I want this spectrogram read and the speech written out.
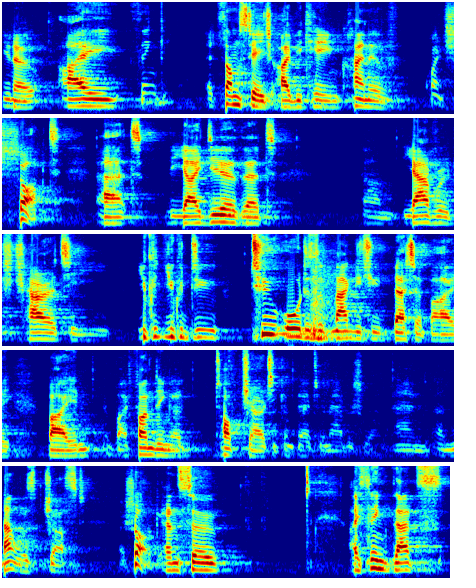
you know, I think at some stage I became kind of quite shocked at the idea that um, the average charity, you could, you could do two orders of magnitude better by, by, by funding a top charity compared to an average one. And, and that was just a shock. And so I think that's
